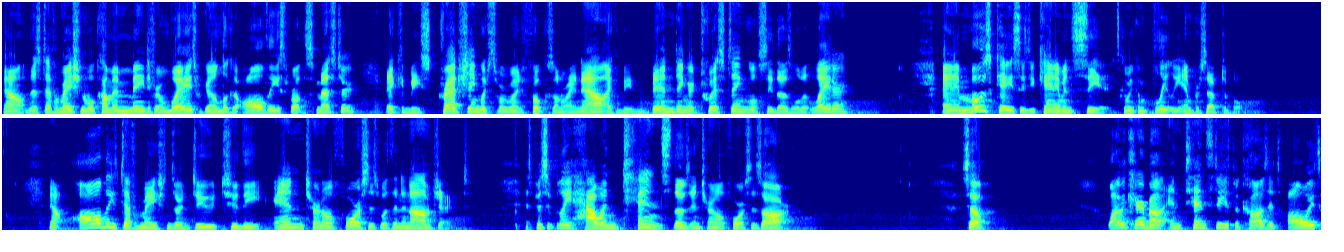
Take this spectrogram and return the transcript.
Now, this deformation will come in many different ways. We're going to look at all these throughout the semester. It can be stretching, which is what we're going to focus on right now. It can be bending or twisting. We'll see those a little bit later. And in most cases, you can't even see it. It's going to be completely imperceptible. Now, all these deformations are due to the internal forces within an object, specifically how intense those internal forces are. So, why we care about intensity is because it's always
